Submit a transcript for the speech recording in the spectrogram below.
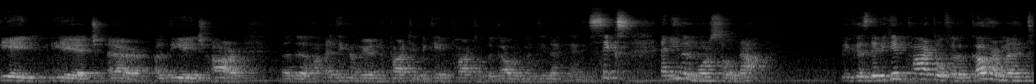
DHR, uh, DHR uh, the ethnic Hungarian Party became part of the government in 1996, and even more so now. Because they became part of a government,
